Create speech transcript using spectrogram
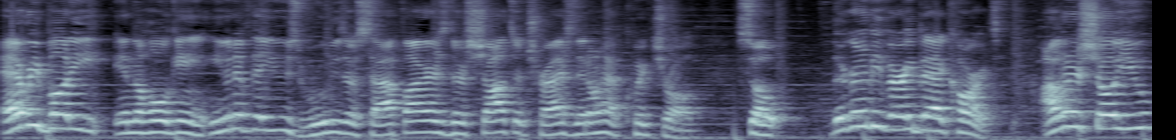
everybody in the whole game, even if they use rubies or sapphires, their shots are trash. They don't have quick draw. So they're going to be very bad cards. I'm going to show you,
